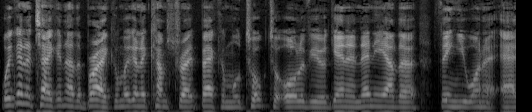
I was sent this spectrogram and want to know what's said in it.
We're going to take another break, and we're going to come straight back, and we'll talk to all of you again, and any other thing you want to add.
